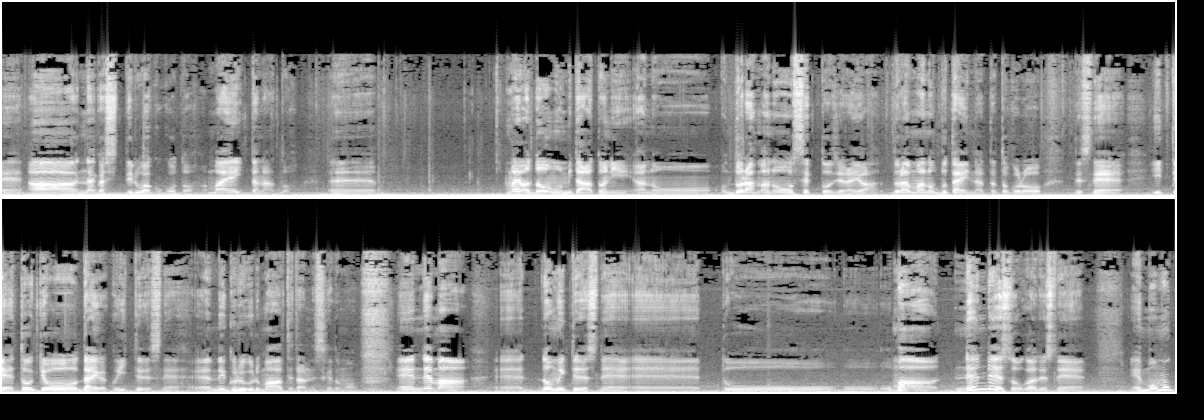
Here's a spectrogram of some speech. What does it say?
えー、あー、なんか知ってるわ、ここと。前行ったな、と。えー前はドーム見た後に、あのー、ドラマのセットじゃないわ、ドラマの舞台になったところですね、行って、東京大学行ってですね、で、ぐるぐる回ってたんですけども、えー、で、まあ、えー、ドーム行ってですね、えー、っと、まあ、年齢層がですね、えもも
